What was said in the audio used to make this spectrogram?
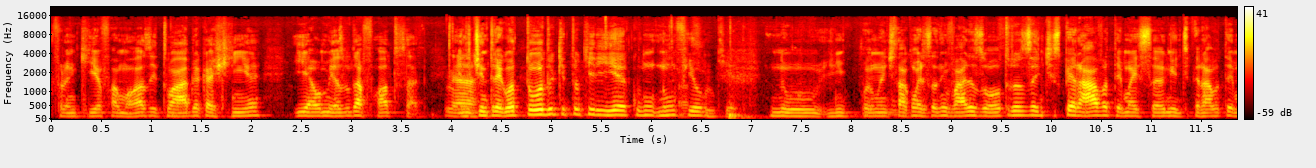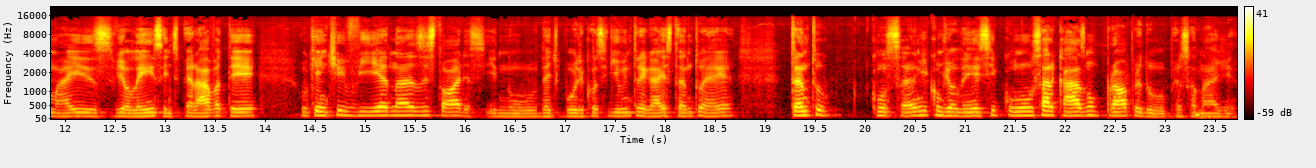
franquia famosa e tu abre a caixinha e é o mesmo da foto, sabe? Ah. Ele te entregou tudo que tu queria com, num Faz filme. sentido. No, e quando a gente estava conversando em vários outros, a gente esperava ter mais sangue, a gente esperava ter mais violência, a gente esperava ter o que a gente via nas histórias. E no Deadpool ele conseguiu entregar isso tanto é tanto com sangue, com violência e com o sarcasmo próprio do personagem.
